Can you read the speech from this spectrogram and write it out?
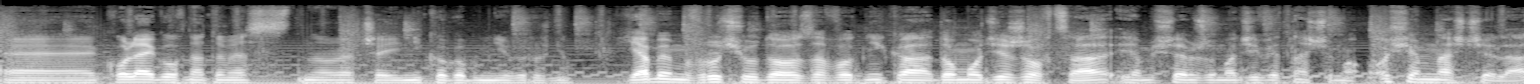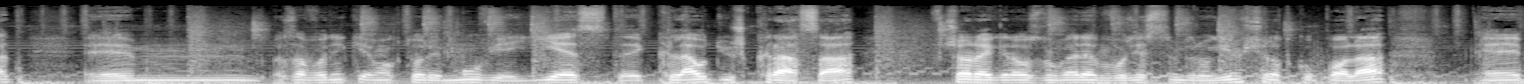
e, kolegów, natomiast no raczej nikogo bym nie wyróżnił. Ja bym wrócił do zawodnika, do młodzieżowca. Ja myślałem, że ma 19, ma 18 lat. Ym, zawodnikiem, o którym mówię, jest Klaudiusz Krasa. Wczoraj grał z numerem 22 w środku pola. E,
